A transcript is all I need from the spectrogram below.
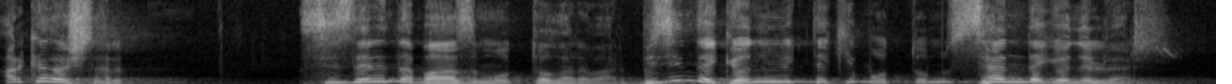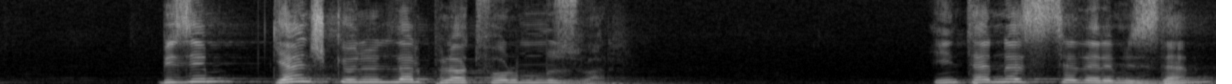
Arkadaşlar sizlerin de bazı mottoları var. Bizim de gönüllülükteki mottomuz sen de gönül ver. Bizim genç gönüller platformumuz var. İnternet sitelerimizden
